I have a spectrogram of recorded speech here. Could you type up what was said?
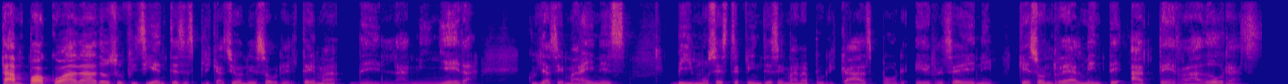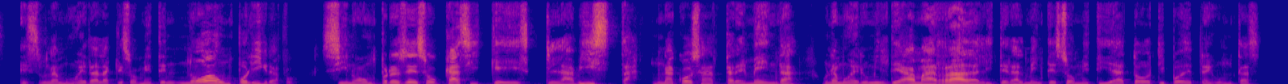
tampoco ha dado suficientes explicaciones sobre el tema de la niñera, cuyas imágenes vimos este fin de semana publicadas por RCN, que son realmente aterradoras. Es una mujer a la que someten no a un polígrafo, sino a un proceso casi que esclavista, una cosa tremenda, una mujer humilde amarrada, literalmente sometida a todo tipo de preguntas,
